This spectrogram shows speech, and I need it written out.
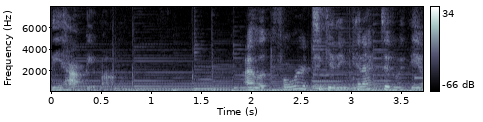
the happy mom. I look forward to getting connected with you.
